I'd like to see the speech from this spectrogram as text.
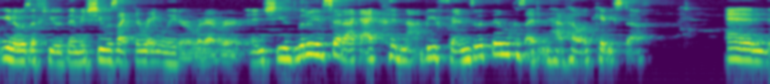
you know, it was a few of them, and she was like the ringleader or whatever. And she literally said like I could not be friends with them because I didn't have Hello Kitty stuff. And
